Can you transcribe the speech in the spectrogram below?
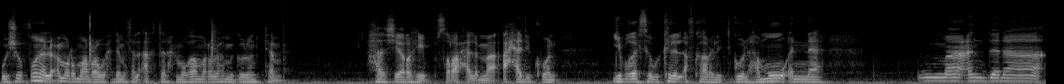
ويشوفون العمر مرة واحدة. مثلا أقترح مغامرة لهم يقولون تم. هذا شيء رهيب صراحة لما أحد يكون يبغى يسوي كل الأفكار اللي تقولها. مو إنه ما عندنا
